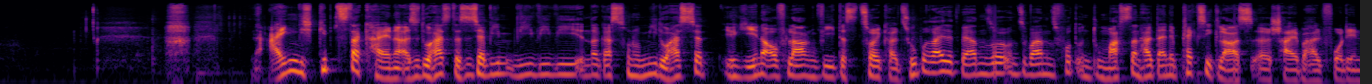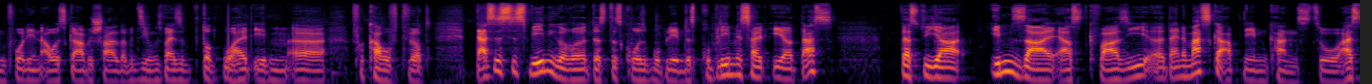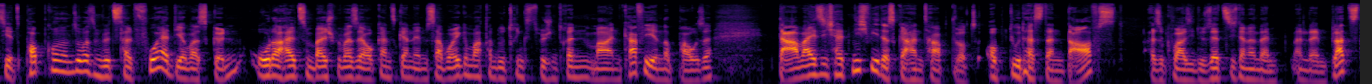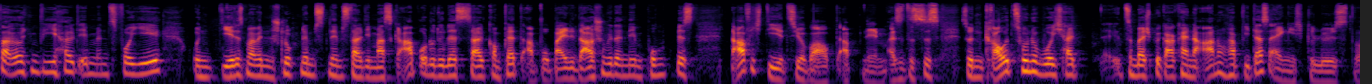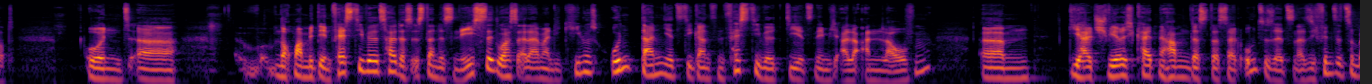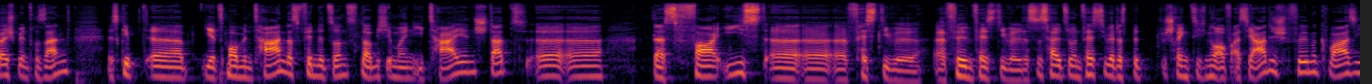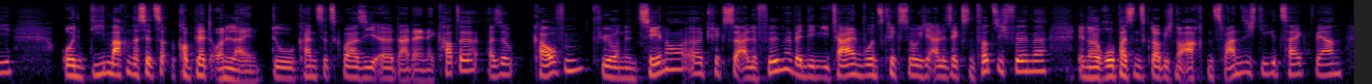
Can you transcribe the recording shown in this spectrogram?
Eigentlich gibt es da keine. Also du hast, das ist ja wie, wie, wie, wie in der Gastronomie, du hast ja Hygieneauflagen, wie das Zeug halt zubereitet werden soll und so weiter und so fort. Und du machst dann halt deine Plexiglasscheibe halt vor den, vor den Ausgabeschalter, beziehungsweise dort, wo halt eben äh, verkauft wird. Das ist das Wenigere, das, das große Problem. Das Problem ist halt eher das, dass du ja im Saal erst quasi äh, deine Maske abnehmen kannst. So, hast du jetzt Popcorn und sowas und willst halt vorher dir was gönnen. Oder halt zum Beispiel, was wir auch ganz gerne im Savoy gemacht haben, du trinkst zwischendrin mal einen Kaffee in der Pause. Da weiß ich halt nicht, wie das gehandhabt wird. Ob du das dann darfst also quasi, du setzt dich dann an, dein, an deinen Platz da irgendwie halt eben ins Foyer und jedes Mal, wenn du einen Schluck nimmst, nimmst du halt die Maske ab oder du lässt sie halt komplett ab. Wobei du da schon wieder in dem Punkt bist, darf ich die jetzt hier überhaupt abnehmen? Also das ist so eine Grauzone, wo ich halt äh, zum Beispiel gar keine Ahnung habe, wie das eigentlich gelöst wird. Und äh, nochmal mit den Festivals halt, das ist dann das nächste. Du hast halt einmal die Kinos und dann jetzt die ganzen Festivals, die jetzt nämlich alle anlaufen. Ähm, die halt Schwierigkeiten haben, das, das halt umzusetzen. Also ich finde es zum Beispiel interessant, es gibt äh, jetzt momentan, das findet sonst, glaube ich, immer in Italien statt, äh, äh das Far East äh, äh, Festival, Filmfestival. Das ist halt so ein Festival, das beschränkt sich nur auf asiatische Filme quasi und die machen das jetzt komplett online. Du kannst jetzt quasi äh, da deine Karte also kaufen für einen Zehner, äh, kriegst du alle Filme. Wenn du in Italien wohnst, kriegst du wirklich alle 46 Filme. In Europa sind es, glaube ich, nur 28, die gezeigt werden.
